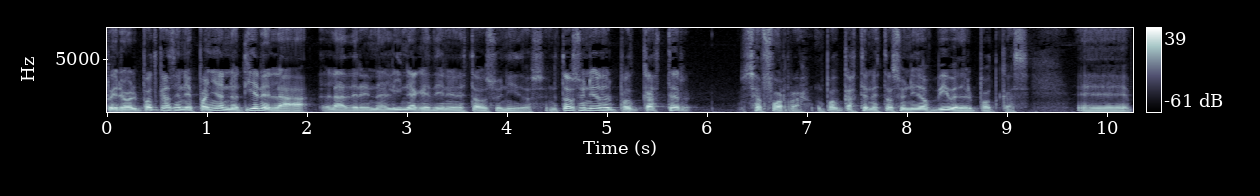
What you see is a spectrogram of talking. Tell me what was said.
pero el podcast en España no tiene la, la, adrenalina que tiene en Estados Unidos. En Estados Unidos el podcaster se forra, un podcaster en Estados Unidos vive del podcast. Eh,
